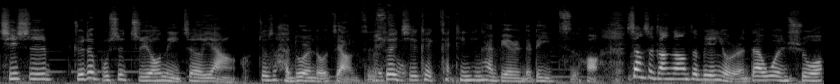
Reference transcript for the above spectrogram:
其实绝对不是只有你这样，就是很多人都这样子，所以其实可以看听听看别人的例子哈。像是刚刚这边有人在问说，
